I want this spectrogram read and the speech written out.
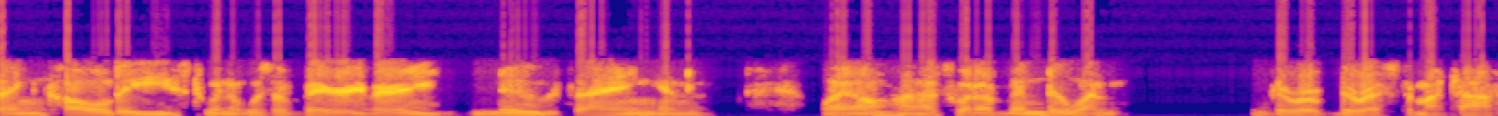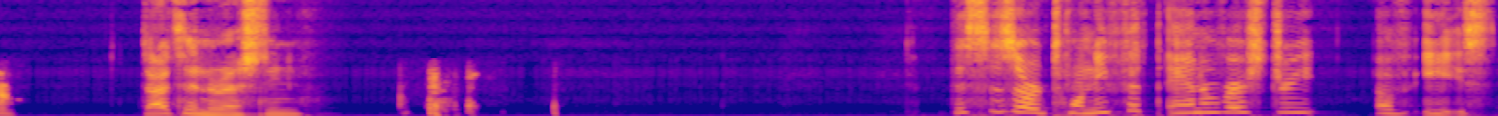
thing called East when it was a very, very new thing. And well, that's what I've been doing the, the rest of my time. That's interesting. This is our 25th anniversary of East.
